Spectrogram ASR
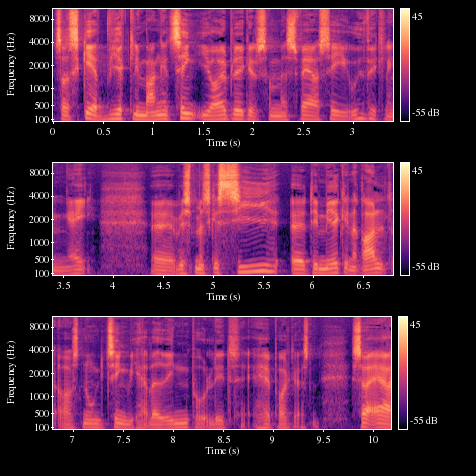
Så der sker virkelig mange ting i øjeblikket, som er svært at se udviklingen af. Øh, hvis man skal sige øh, det mere generelt, og også nogle af de ting, vi har været inde på lidt her i podcasten, så er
